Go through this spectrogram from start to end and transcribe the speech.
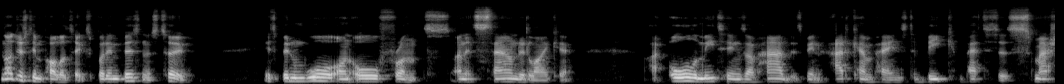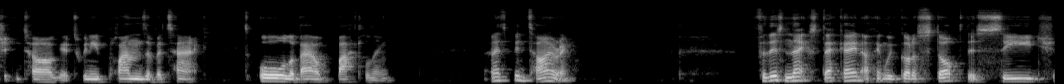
not just in politics, but in business too. It's been war on all fronts, and it sounded like it. All the meetings I've had, there's been ad campaigns to beat competitors, smashing targets. We need plans of attack. It's all about battling. And it's been tiring. For this next decade, I think we've got to stop this siege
